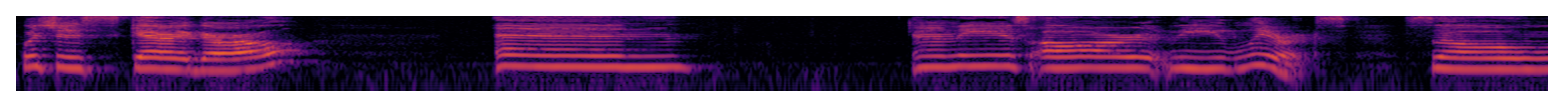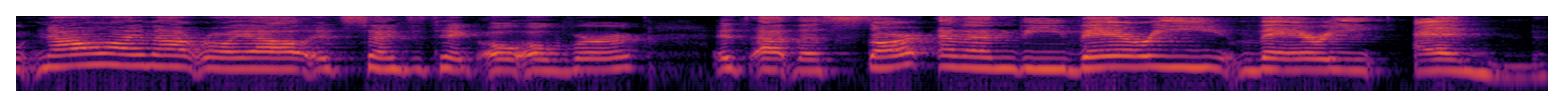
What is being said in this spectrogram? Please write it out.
which is Scary Girl and and these are the lyrics. So now I'm at Royale. It's time to take O over. It's at the start and then the very, very end.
